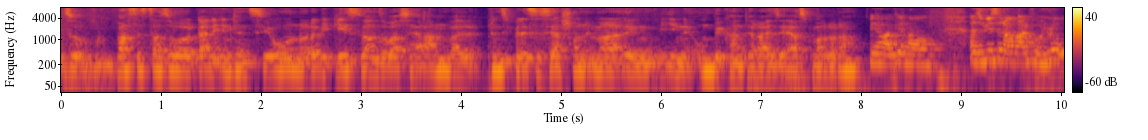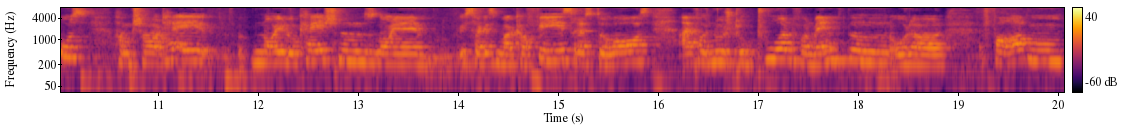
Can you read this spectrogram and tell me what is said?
So, was ist da so deine Intention oder wie gehst du an sowas heran? Weil prinzipiell ist es ja schon immer irgendwie eine unbekannte Reise erstmal, oder? Ja, genau. Also wir sind auch einfach los, haben geschaut, hey, neue Locations, neue, ich sage jetzt mal Cafés, Restaurants, einfach nur Strukturen von Wänden oder Farben,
